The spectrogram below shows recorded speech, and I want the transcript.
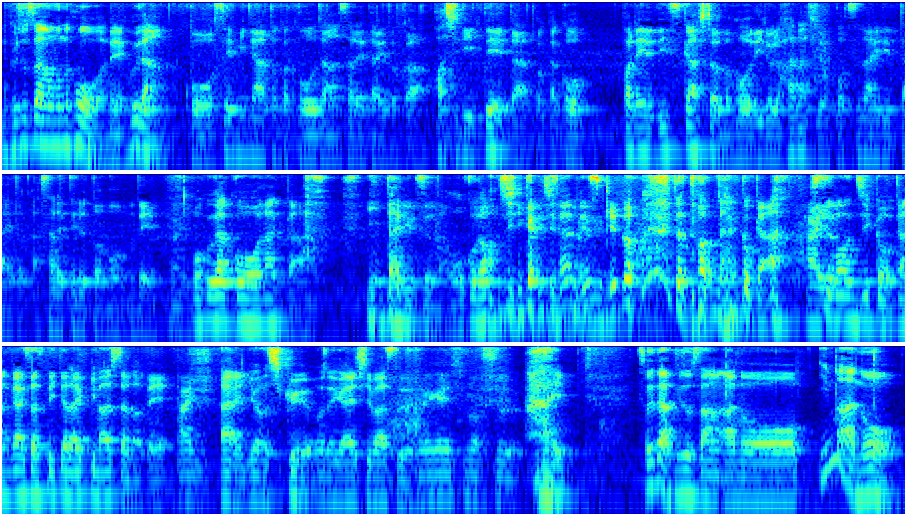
藤戸さんの方はね、普段、こう、セミナーとか登壇されたりとか、ファシリテーターとか、こう、パネルディスカッションの方でいろいろ話をこう、繋いでいったりとかされてると思うので、はい。僕がこう、なんか、インタビューするのはおこがましい感じなんですけど、ちょっと何個かい。質問事項を考えさせていただきましたので、はい。はい、よろしくお願いします。お願いします。はい。それでは藤戸さん、あのー今の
